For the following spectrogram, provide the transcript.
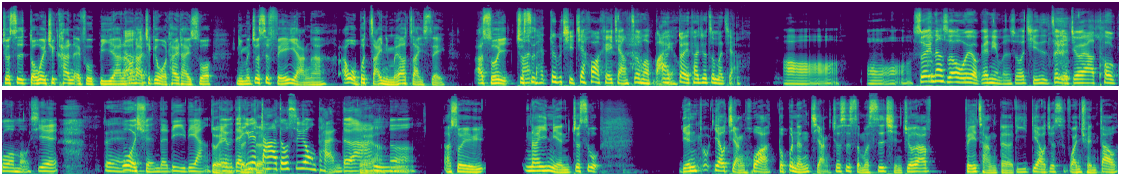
就是都会去看 FB 啊。然后他就跟我太太说：“你们就是肥羊啊！啊，我不宰你们要宰谁啊？”所以就是对不起，这话可以讲这么白，对，他就这么讲。哦哦哦，所以那时候我有跟你们说，其实这个就要透过某些。对斡旋的力量，对，对不对？因为大家都是用谈的啊，啊嗯啊，所以那一年就是我连要讲话都不能讲，就是什么事情就要非常的低调，就是完全到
